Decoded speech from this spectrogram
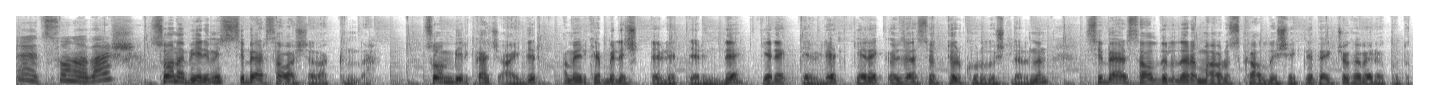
Evet son haber. Son haberimiz siber savaşlar hakkında. Son birkaç aydır Amerika Birleşik Devletleri'nde gerek devlet gerek özel sektör kuruluşlarının siber saldırılara maruz kaldığı şeklinde pek çok haber okuduk.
